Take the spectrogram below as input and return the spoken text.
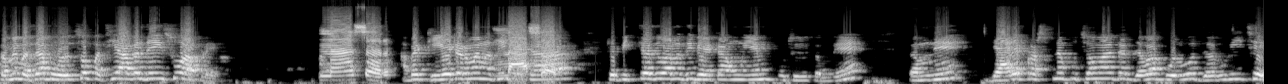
તમે બધા બોલશો પછી આગળ જઈશું આપણે. ના સર. આપણે થિયેટરમાં નથી ના, બેઠા. સર. કે પિક્ચર જોવા નથી બેઠા હું એમ પૂછું છું તમને. તમને જ્યારે પ્રશ્ન પૂછવામાં આવે ત્યારે જવાબ બોલવો જરૂરી છે.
